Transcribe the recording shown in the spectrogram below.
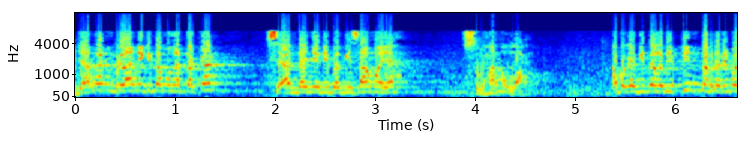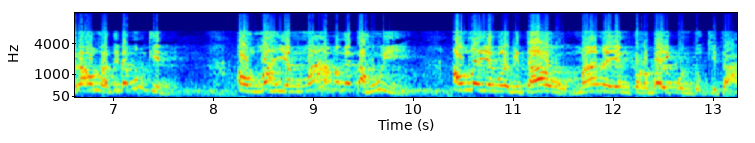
Jangan berani kita mengatakan seandainya dibagi sama ya. Subhanallah. Apakah kita lebih pintar daripada Allah? Tidak mungkin. Allah yang Maha mengetahui. Allah yang lebih tahu mana yang terbaik untuk kita.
